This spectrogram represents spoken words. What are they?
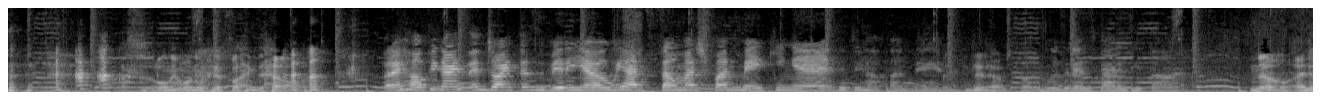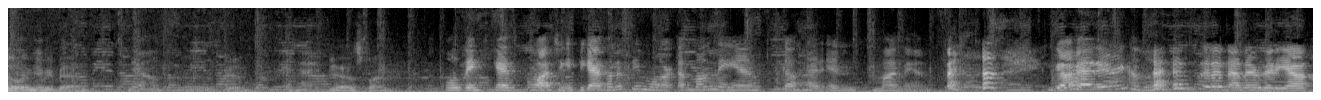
That's the only one way to find out. But I hope you guys enjoyed this video. We had so much fun making it. Did you have fun, babe? Did have fun. Was it as bad as you thought? No, I knew it wouldn't get me bad. Yeah. No, it was good. Okay. Yeah, it was fun. Well, thank you guys for watching. If you guys want to see more of my man, go ahead and my man. go ahead and request in another video.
